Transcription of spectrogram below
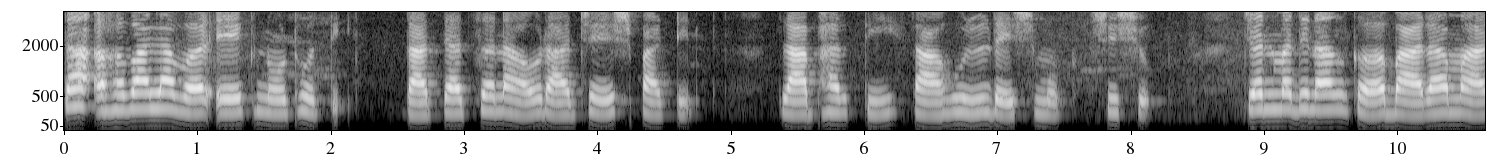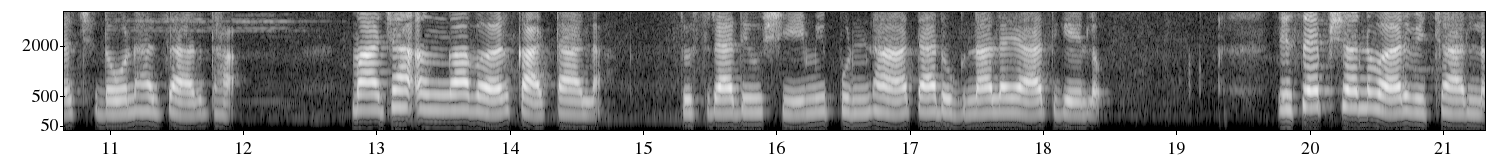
त्या अहवालावर एक नोट होती. दात्याचं नाव राजेश पाटील. लाभार्थी राहुल देशमुख शिशू. जन्मदिनांक बारा मार्च दोन हजार दहा. माझ्या अंगावर काटा आला. दुसऱ्या दिवशी मी पुन्हा त्या रुग्णालयात गेलो. रिसेप्शनवर विचारलं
